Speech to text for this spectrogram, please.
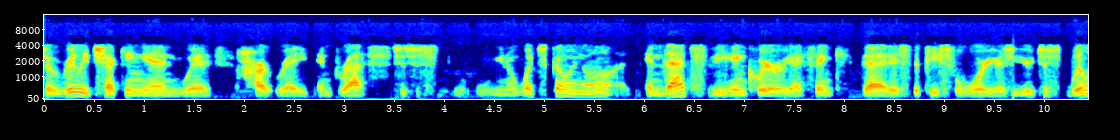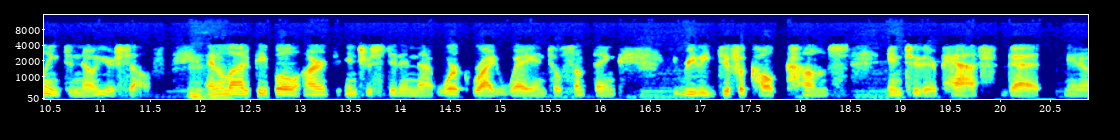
So, really checking in with heart rate and breath to just, you know, what's going on? And that's the inquiry, I think, that is the peaceful warriors. You're just willing to know yourself. Mm-hmm. And a lot of people aren't interested in that work right away until something really difficult comes into their path that you know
